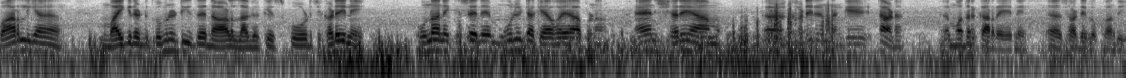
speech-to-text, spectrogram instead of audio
ਬਾਹਰਲੀਆਂ ਮਾਈਗ੍ਰੇਟ ਕਮਿਊਨਿਟੀਜ਼ ਦੇ ਨਾਲ ਲੱਗ ਕੇ ਸਪੋਰਟ 'ਚ ਖੜੇ ਨੇ ਉਹਨਾਂ ਨੇ ਕਿਸੇ ਨੇ ਮੂੰਹ ਨਹੀਂ ਢੱਕਿਆ ਹੋਇਆ ਆਪਣਾ। ਐਨ ਸ਼ਰੇਆਮ ਅ, ਖੜੇ ਨੇ ਨੰਗੇ ਧੜ ਅ, ਮਦਦ ਕਰ ਰਹੇ ਨੇ ਸਾਡੇ ਲੋਕਾਂ ਦੀ।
